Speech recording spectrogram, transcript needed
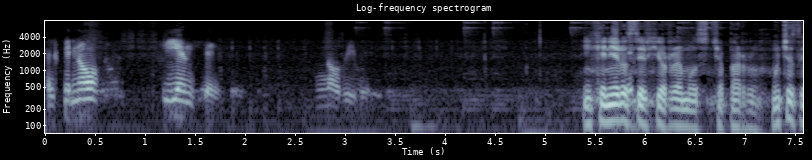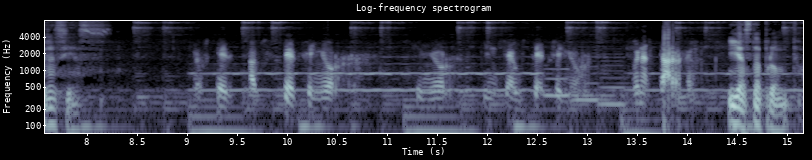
El que no siente, no vive. Ingeniero Sergio Ramos Chaparro, muchas gracias. A usted, a usted, señor. Señor, quien sea usted, señor. Buenas tardes. Y hasta pronto.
